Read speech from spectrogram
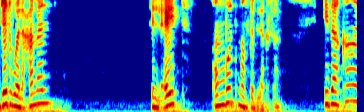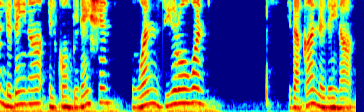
جدول عمل ال 8 input multiplexer. إذا كان لدينا ال combination 101 إذا كان لدينا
